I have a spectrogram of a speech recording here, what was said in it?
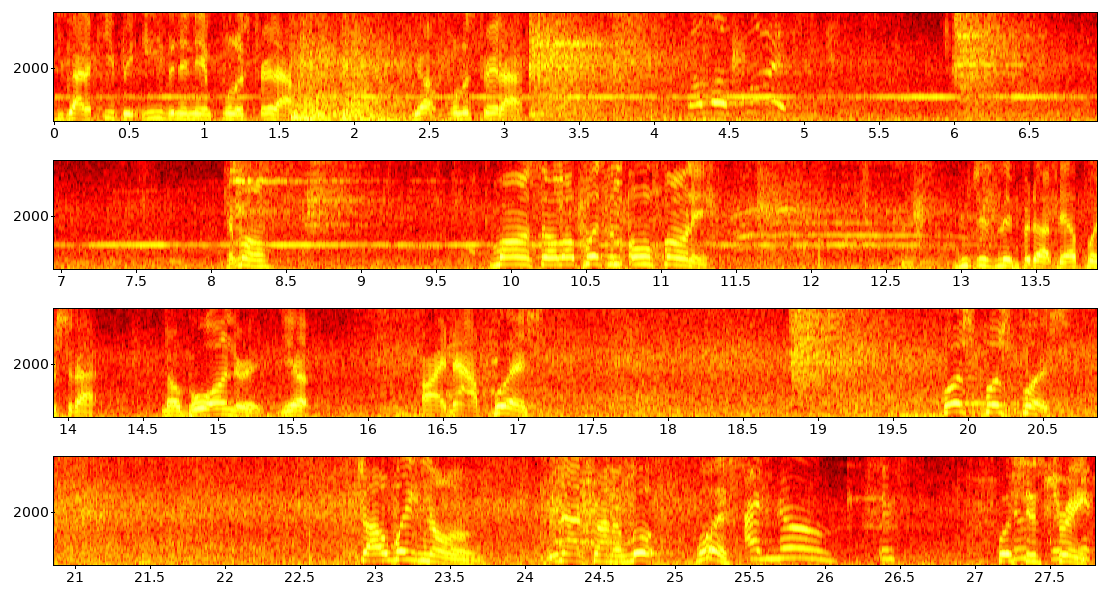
You got to keep it even and then pull it straight out. Yep, pull it straight out. Solo push. Come on. Come on, Solo. Put some oomph on it. You just lift it up. They'll push it out. No, go under it. Yep. All right, now push. Push, push, push. What y'all waiting on? We're not trying to look. Push. I know. It's Push it straight.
